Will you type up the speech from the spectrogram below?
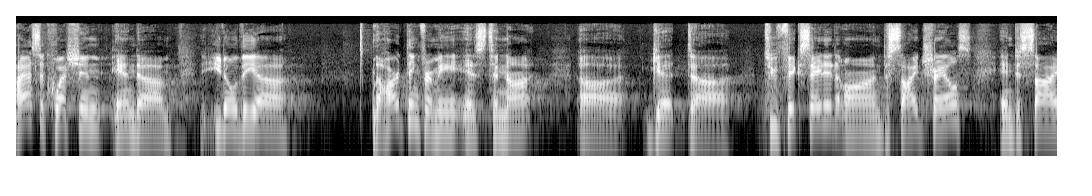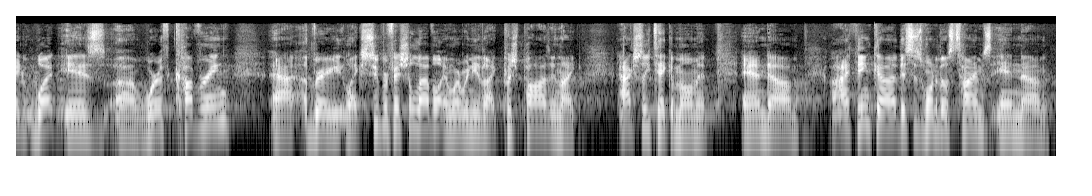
I asked a question, and um, you know, the, uh, the hard thing for me is to not uh, get uh, too fixated on the side trails and decide what is uh, worth covering at a very like superficial level and where we need to like push pause and like actually take a moment. And um, I think uh, this is one of those times in. Um,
